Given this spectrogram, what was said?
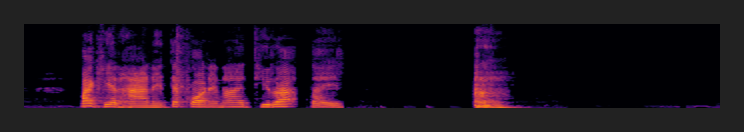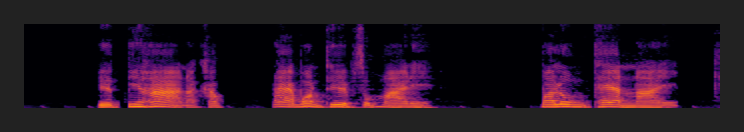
4มาเขต5นี่แต่ก่อนนี่นายธีระไตเขตที่5นะครับนายอมรเทพสมหมายนี่มาลงแทนนายเข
